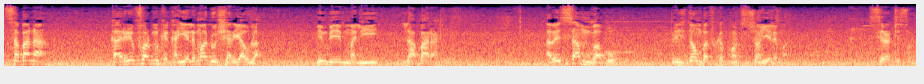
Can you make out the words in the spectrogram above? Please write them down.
sabanan ka reformu kɛ ka yɛlɛma don sariyaw la min bɛ mali labaara a bɛ san mugan bɔ perezidanw b'a fɛ ka constitution yɛlɛma sira tɛ sɔrɔ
